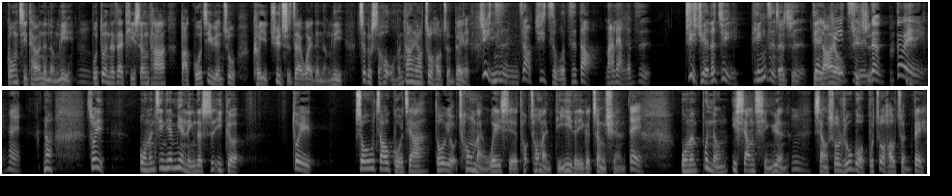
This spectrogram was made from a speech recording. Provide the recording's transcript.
攻击台湾的能力，不断的在提升他把国际援助可以拒止在外的能力。这个时候，我们当然要做好准备。拒止，你知道拒止？我知道哪两个字？拒绝的拒，停止的止，对，拒止的对。嘿，那所以我们今天面临的是一个。对周遭国家都有充满威胁、充充满敌意的一个政权，对，我们不能一厢情愿，嗯，想说如果不做好准备，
